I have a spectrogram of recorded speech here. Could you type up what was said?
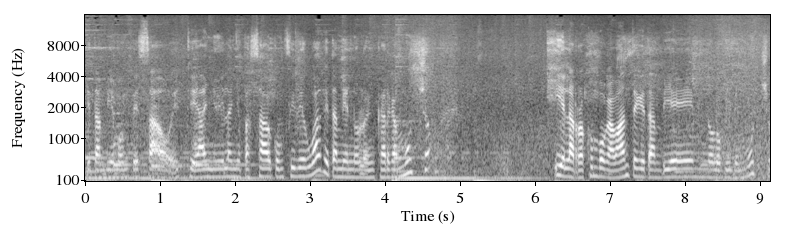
que también hemos empezado este año y el año pasado con fideuá, que también nos lo encargan mucho y el arroz con bogavante, que también no lo piden mucho.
